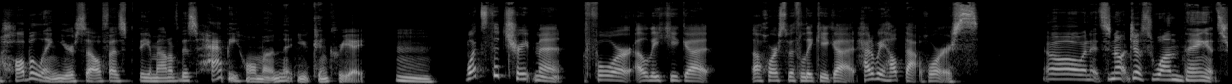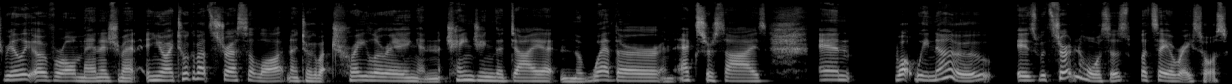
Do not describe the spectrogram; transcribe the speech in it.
hobbling yourself as to the amount of this happy hormone that you can create. Hmm. What's the treatment for a leaky gut, a horse with leaky gut? How do we help that horse? Oh, and it's not just one thing, it's really overall management. And, you know, I talk about stress a lot and I talk about trailering and changing the diet and the weather and exercise. And what we know is with certain horses, let's say a racehorse,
